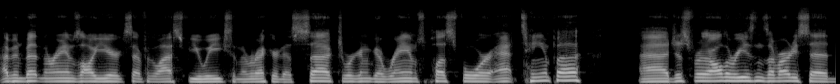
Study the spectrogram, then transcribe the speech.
I've been betting the Rams all year except for the last few weeks, and the record has sucked. We're going to go Rams plus four at Tampa, uh, just for all the reasons I've already said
